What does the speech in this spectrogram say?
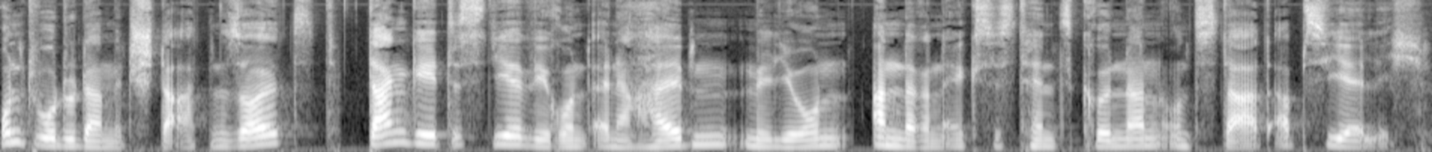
und wo du damit starten sollst? Dann geht es dir wie rund einer halben Million anderen Existenzgründern und Startups jährlich.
